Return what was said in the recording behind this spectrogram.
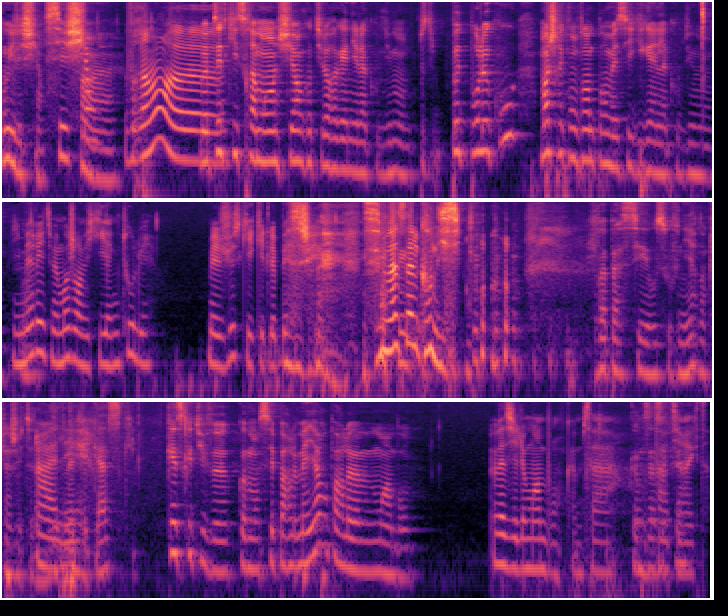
Oui, il est chiant. C'est chiant. Enfin, Vraiment. euh, Mais peut-être qu'il sera moins chiant quand il aura gagné la Coupe du Monde. Peut- Pour le coup, moi, je serais contente pour Messi qui gagne la Coupe du Monde. Il mérite, mais moi j'ai envie qu'il gagne tout lui. Mais juste qu'il quitte le PSG. c'est ma seule condition. On va passer aux souvenirs. Donc là, je vais te demander de mettre le casque. Qu'est-ce que tu veux? Commencer par le meilleur ou par le moins bon? Vas-y, le moins bon, comme ça. Comme ça, on part c'est direct.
